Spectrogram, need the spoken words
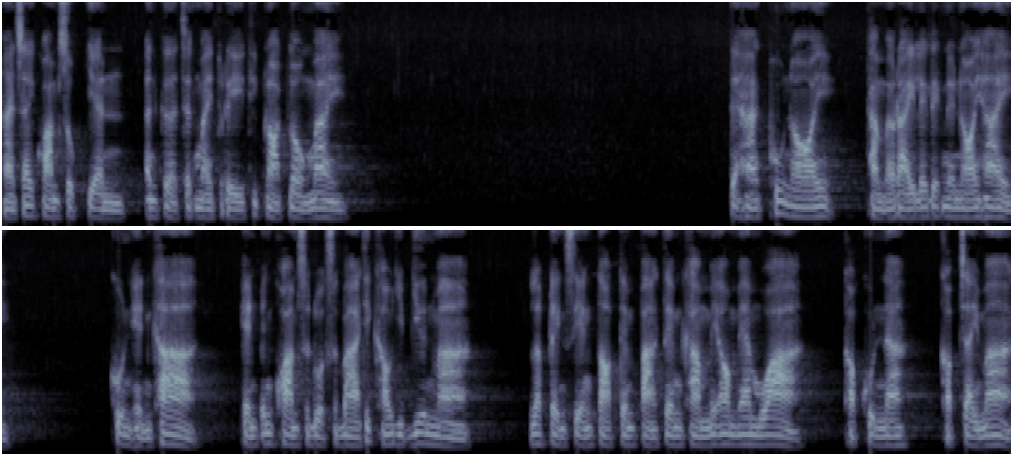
หาใช่ความสุขเย็นอันเกิดจากไมตรีที่ปลอดโปร่งไม่ แต่หากผู้น้อยทำอะไรเล็กๆน้อยๆให้ คุณเห็นค่าเห็นเป็นความสะดวกสบายที่เขาหยิบยื่นมา และเปล่งเสียงตอบเต็มปากเต็มคำไม่อ้อมแอมว่า ขอบคุณนะ ขอบใจมาก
